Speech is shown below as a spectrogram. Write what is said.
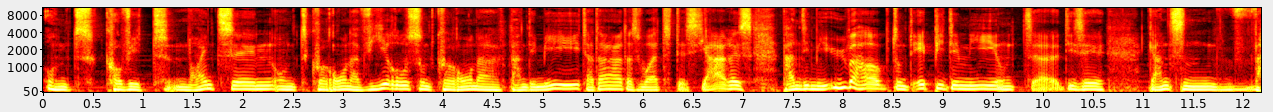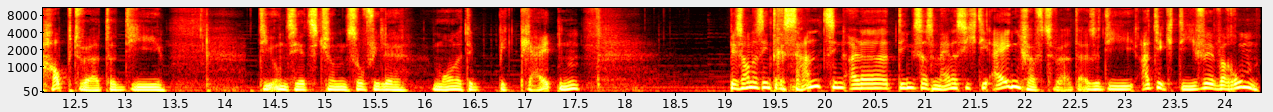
und Covid-19 und Coronavirus und Corona-Pandemie, tada, das Wort des Jahres, Pandemie überhaupt und Epidemie und äh, diese ganzen Hauptwörter, die, die uns jetzt schon so viele Monate begleiten. Besonders interessant sind allerdings aus meiner Sicht die Eigenschaftswörter, also die Adjektive. Warum?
